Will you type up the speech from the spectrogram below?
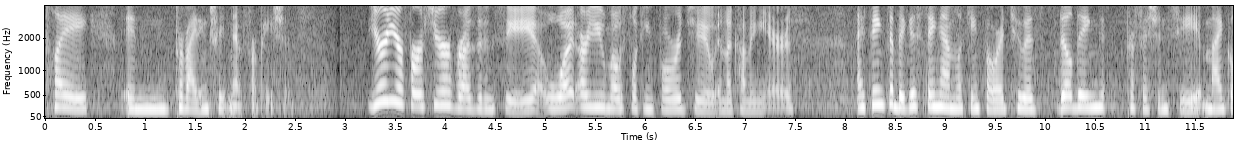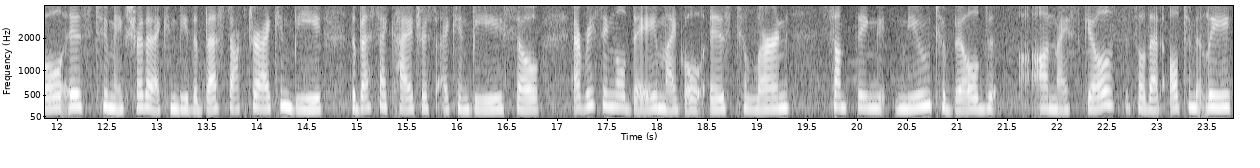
play in providing treatment for patients. You're in your first year of residency. What are you most looking forward to in the coming years? I think the biggest thing I'm looking forward to is building proficiency. My goal is to make sure that I can be the best doctor I can be, the best psychiatrist I can be. So every single day, my goal is to learn something new to build on my skills so that ultimately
